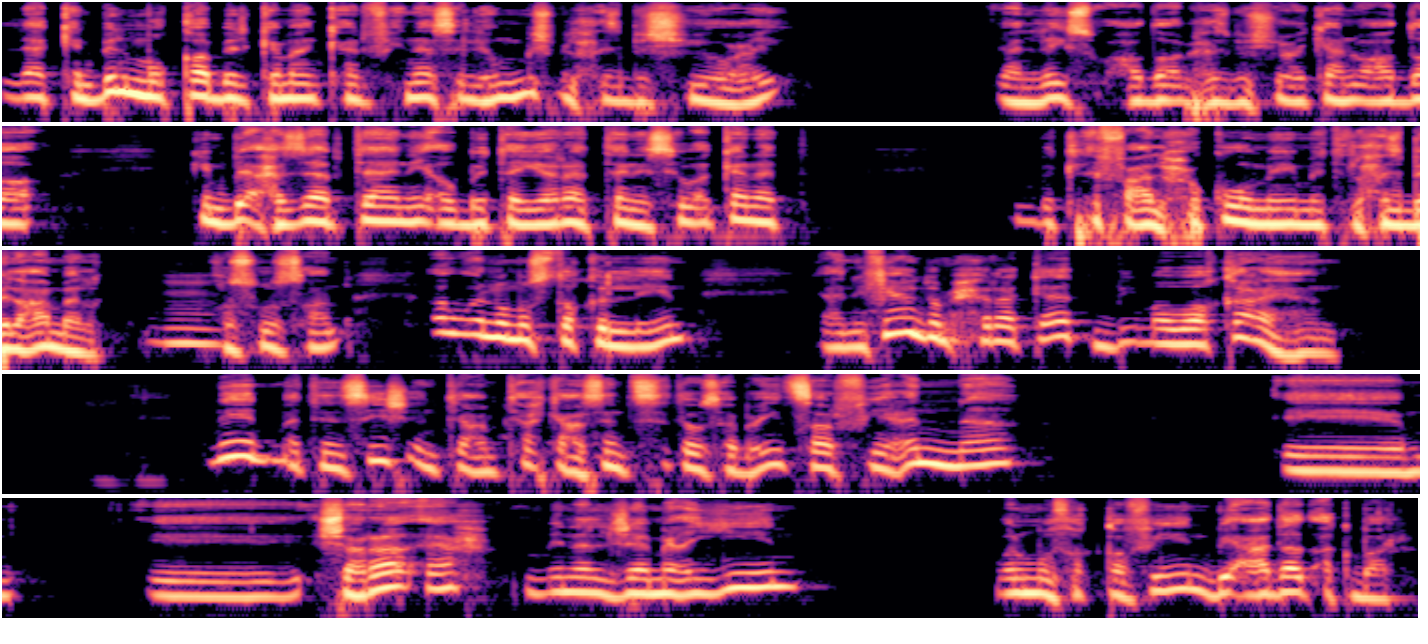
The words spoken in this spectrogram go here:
لكن بالمقابل كمان كان في ناس اللي هم مش بالحزب الشيوعي يعني ليسوا أعضاء بالحزب الشيوعي كانوا أعضاء يمكن بأحزاب تانية أو بتيارات تانية سواء كانت بتلف على الحكومة مثل حزب العمل. خصوصا أو أنه مستقلين. يعني في عندهم حركات بمواقعهم. اثنين ما تنسيش أنت عم تحكي على سنة 76 صار في عنا إيه، إيه، شرائح من الجامعيين والمثقفين بأعداد أكبر.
